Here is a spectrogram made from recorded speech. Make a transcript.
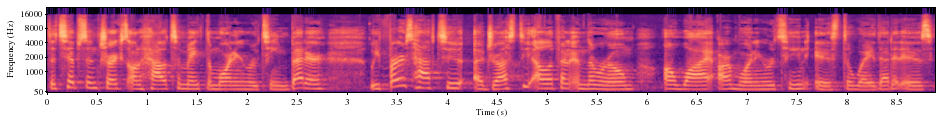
the tips and tricks on how to make the morning routine better, we first have to address the elephant in the room on why our morning routine is the way that it is.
